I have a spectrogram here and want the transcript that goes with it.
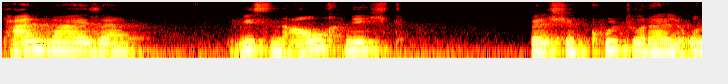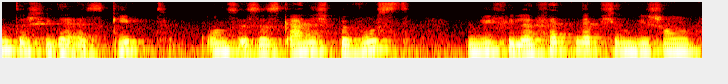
teilweise wissen auch nicht, welche kulturellen Unterschiede es gibt. Uns ist es gar nicht bewusst, in wie viele Fettnäpfchen wir schon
